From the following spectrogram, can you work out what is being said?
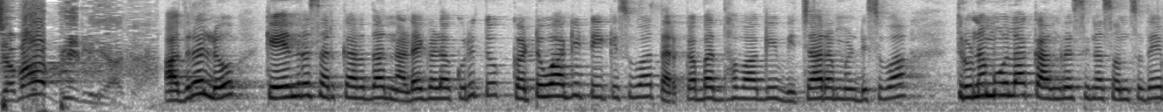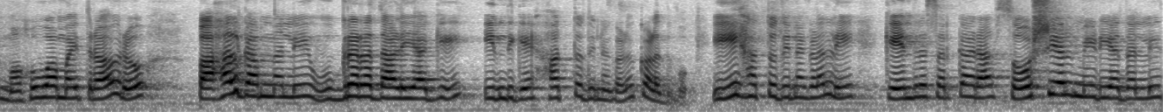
जवाब भी लिया जाए ಅದರಲ್ಲೂ ಕೇಂದ್ರ ಸರ್ಕಾರದ ನಡೆಗಳ ಕುರಿತು ಕಟುವಾಗಿ ಟೀಕಿಸುವ ತರ್ಕಬದ್ಧವಾಗಿ ವಿಚಾರ ಮಂಡಿಸುವ ತೃಣಮೂಲ ಕಾಂಗ್ರೆಸ್ಸಿನ ಸಂಸದೆ ಮಹುವಾ ಮೈತ್ರಾ ಅವರು ಪಹಲ್ಗಾಮ್ನಲ್ಲಿ ಉಗ್ರರ ದಾಳಿಯಾಗಿ ಇಂದಿಗೆ ಹತ್ತು ದಿನಗಳು ಕಳೆದವು. ಈ ಹತ್ತು ದಿನಗಳಲ್ಲಿ ಕೇಂದ್ರ ಸರ್ಕಾರ ಸೋಷಿಯಲ್ ಮೀಡಿಯಾದಲ್ಲಿ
